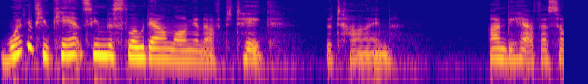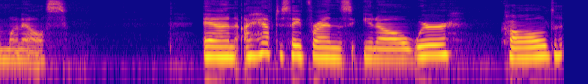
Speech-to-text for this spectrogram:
what if you can't seem to slow down long enough to take the time on behalf of someone else? And I have to say, friends, you know, we're called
